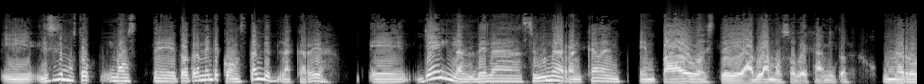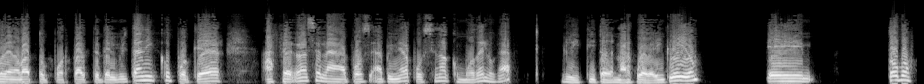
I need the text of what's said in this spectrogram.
y, así se mostró eh, totalmente constante en la carrera. Eh, ya en la, de la segunda arrancada en, en este, hablamos sobre Hamilton un error de novato por parte del británico por querer aferrarse a la, primera posición como de lugar, gritito de Mark Webber incluido. Eh, todo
